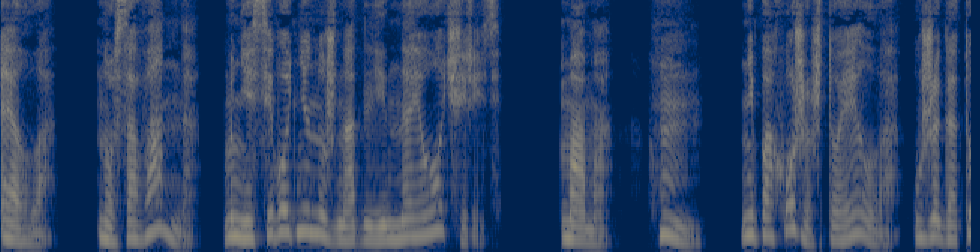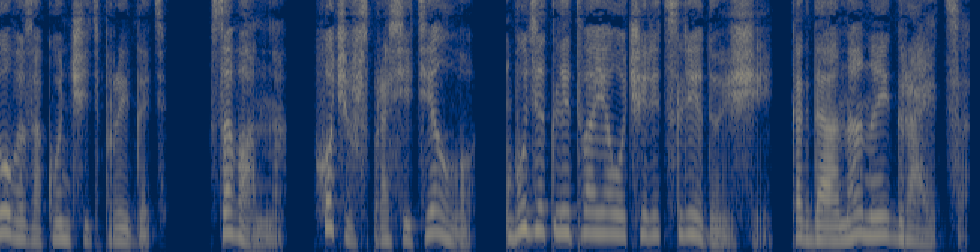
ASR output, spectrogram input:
Элла. Но, Саванна, мне сегодня нужна длинная очередь. Мама. Хм, не похоже, что Элла уже готова закончить прыгать. Саванна. Хочешь спросить Эллу, будет ли твоя очередь следующей, когда она наиграется?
